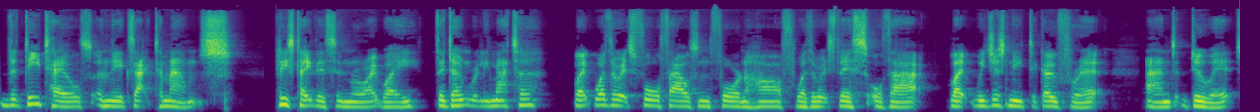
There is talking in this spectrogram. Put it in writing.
the details and the exact amounts. Please take this in the right way. They don't really matter. Like whether it's 4,000, four and a half, whether it's this or that, like we just need to go for it and do it.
